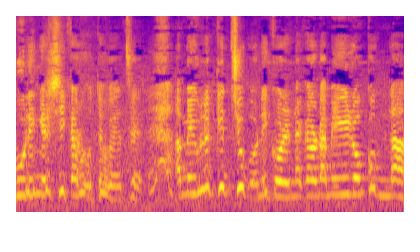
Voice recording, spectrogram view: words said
বুলিং এর শিকার হতে হয়েছে। আমি এগুলো কিচ্ছু মনে করি না, কারণ আমি এইরকম না।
